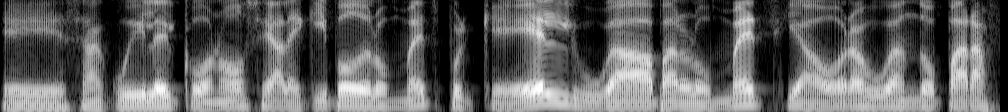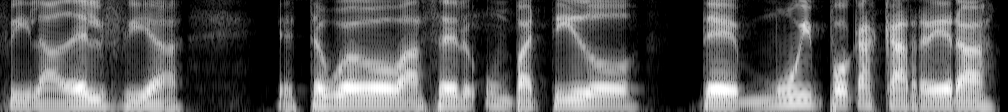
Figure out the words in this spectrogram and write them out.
Eh, Zach Wheeler conoce al equipo de los Mets porque él jugaba para los Mets y ahora jugando para Filadelfia. Este juego va a ser un partido de muy pocas carreras.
